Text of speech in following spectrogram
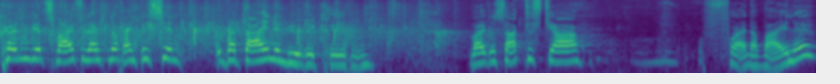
können wir zwei vielleicht noch ein bisschen über deine Lyrik reden. Weil du sagtest ja vor einer Weile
